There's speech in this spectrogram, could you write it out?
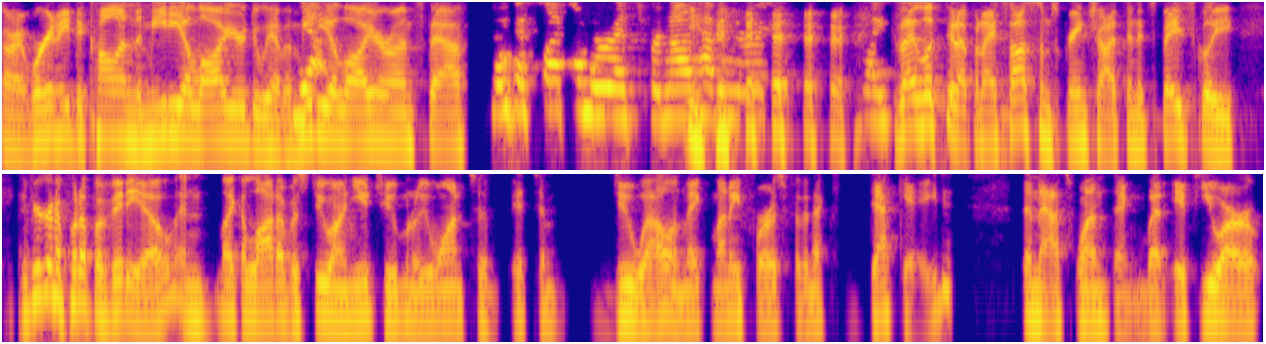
All right, we're gonna need to call in the media lawyer. Do we have a media yeah. lawyer on staff? Don't get slapped on the wrist for not having the Because I looked it up and I saw some screenshots, and it's basically if you're gonna put up a video, and like a lot of us do on YouTube, and we want to it to do well and make money for us for the next decade, then that's one thing. But if you are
